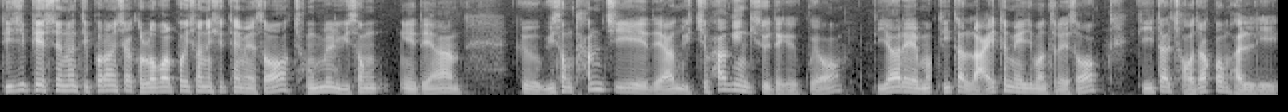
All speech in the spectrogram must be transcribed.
DGPS는 디퍼런셜 글로벌 포지셔닝 시스템에서 정밀 위성에 대한 그 위성 탐지에 대한 위치 확인 기술이 되겠고요. DRM은 디지털 라이트 매니지먼트에서 디지털 저작권 관리,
